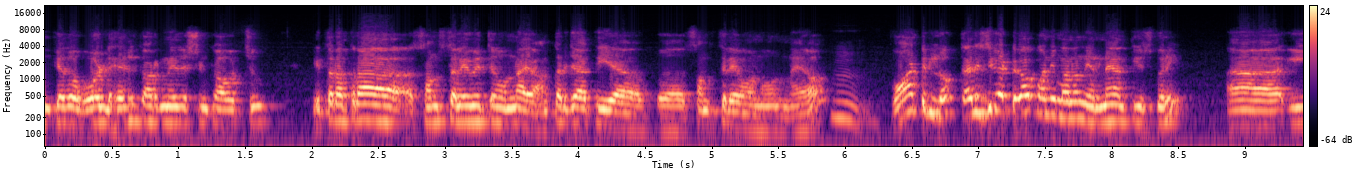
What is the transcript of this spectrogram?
ఇంకేదో వరల్డ్ హెల్త్ ఆర్గనైజేషన్ కావచ్చు ఇతరత్ర సంస్థలు ఏవైతే ఉన్నాయో అంతర్జాతీయ సంస్థలు ఏమైనా ఉన్నాయో వాటిల్లో కలిసికట్టుగా కొన్ని మనం నిర్ణయాలు తీసుకొని ఈ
